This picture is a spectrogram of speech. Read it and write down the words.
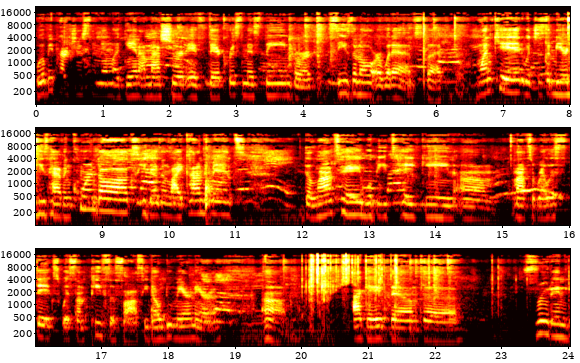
we'll be purchasing them again. I'm not sure if they're Christmas themed or seasonal or whatever, but one kid, which is Zamir, he's having corn dogs. He doesn't like condiments. Delonte will be taking um, mozzarella sticks with some pizza sauce. He don't do marinara. Um, I gave them the fruit and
